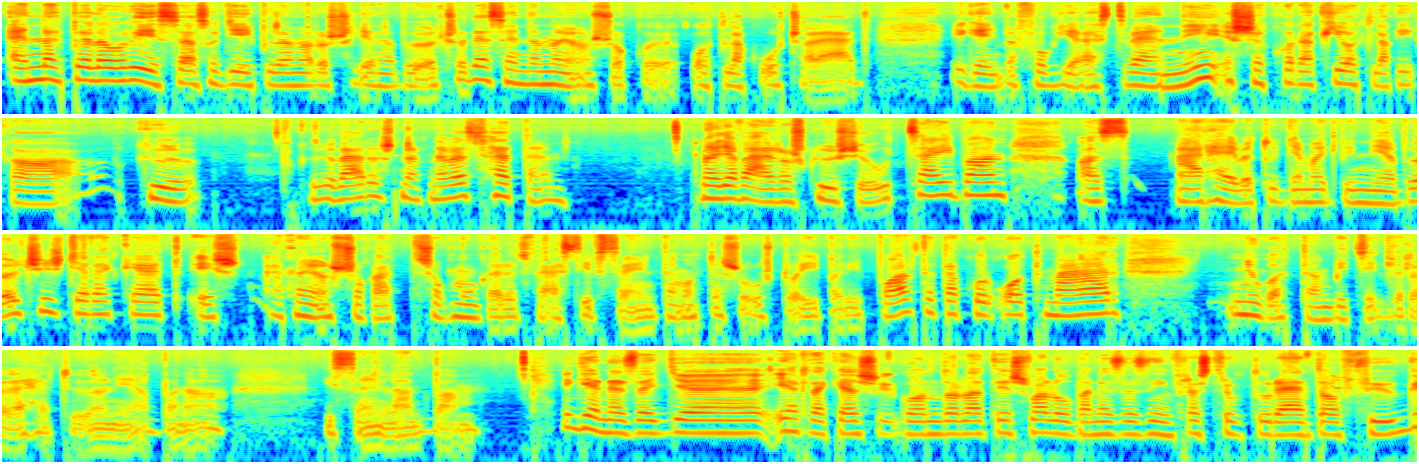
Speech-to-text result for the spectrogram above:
Ennek például része az, hogy épül a legyen a bölcsőde, szerintem nagyon sok ott lakó család igénybe fogja ezt venni, és akkor aki ott lakik a kül, külvárosnak nevezhetem, vagy a város külső utcáiban, az már helybe tudja majd vinni a bölcsis gyereket, és hát nagyon sokat, sok munkaerőt felszív szerintem ott a sóstóipari part, tehát akkor ott már nyugodtan biciklire lehet ülni abban a viszonylatban. Igen, ez egy érdekes gondolat, és valóban ez az infrastruktúrától függ,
